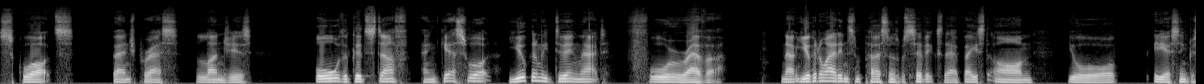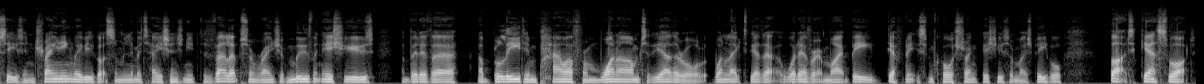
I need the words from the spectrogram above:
squats, bench press, lunges, all the good stuff. And guess what? You're going to be doing that forever. Now, you're going to add in some personal specifics there based on your idiosyncrasies in training. Maybe you've got some limitations you need to develop, some range of movement issues, a bit of a, a bleed in power from one arm to the other or one leg to the other, whatever it might be. Definitely some core strength issues for most people. But guess what?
